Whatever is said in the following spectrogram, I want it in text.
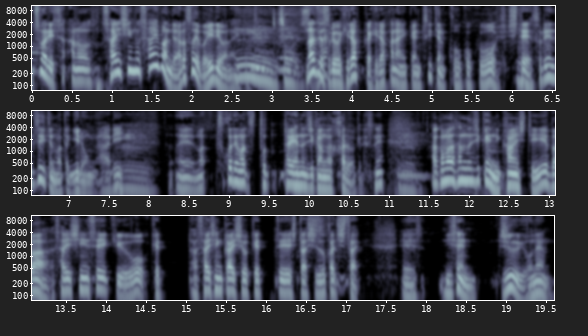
つまりあの最新の裁判で争えばいいではないかと、ね、なぜそれを開くか開かないかについての広告をして、うん、それについてのまた議論があり、うん、えー、ま、そこでまずと大変な時間がかかるわけですね。うん、赤間さんの事件に関して言えば再審請求を決再審開始を決定した静岡地裁、えー、2014年、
